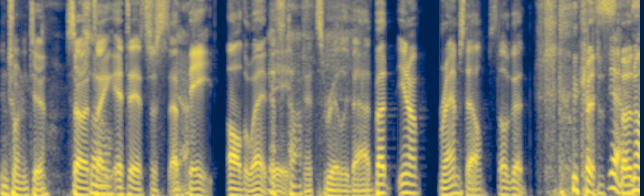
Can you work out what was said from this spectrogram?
in 22. So it's So- like it, it's just a Yeah. bait all the way. Bait. tough. It's really bad, but you know. Ramsdale still good because Yeah, those, no,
